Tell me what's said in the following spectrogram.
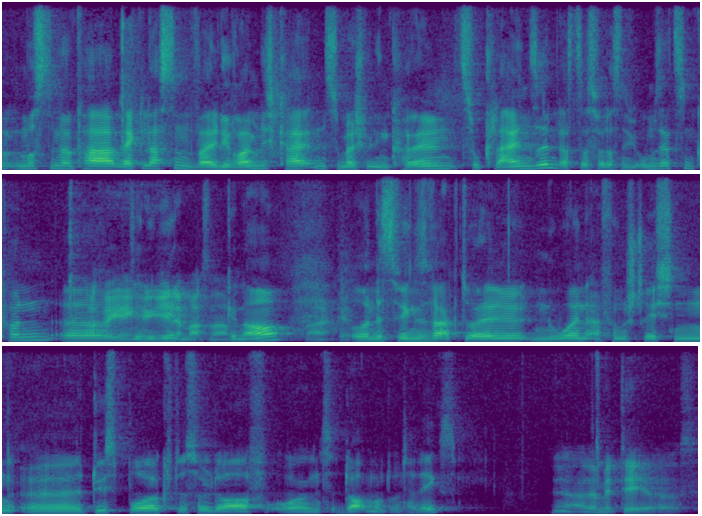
mussten wir ein paar weglassen, weil die Räumlichkeiten zum Beispiel in Köln zu klein sind, als dass wir das nicht umsetzen können. Äh, Ach, wegen Hygienemaßnahmen. Genau. Ah, okay. Und deswegen sind wir aktuell nur in Anführungsstrichen äh, Duisburg, Düsseldorf und Dortmund unterwegs. Ja, alle mit D oder was?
